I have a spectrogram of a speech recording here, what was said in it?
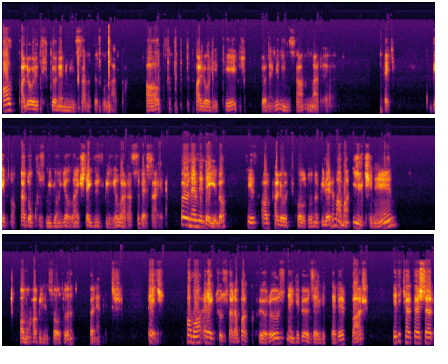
alt paleolitik dönemin insanıdır bunlar da. Alt paleolitik dönemin insanları. Peki. 1.9 milyon yılla işte 100 bin yıl arası vesaire. Önemli değil o. Siz alt olduğunu bilirim ama ilkinin Homo habilis olduğu önemlidir. Peki. Homo erectus'lara bakıyoruz. Ne gibi özellikleri var? Dedik arkadaşlar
